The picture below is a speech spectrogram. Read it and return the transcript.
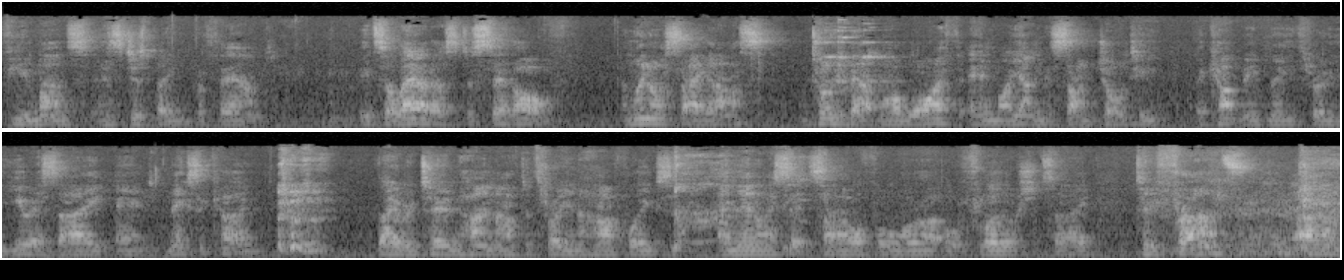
few months has just been profound. It's allowed us to set off, and when I say us, I'm talking about my wife and my younger son, Jonty, accompanied me through the USA and Mexico. they returned home after three and a half weeks, and then I set sail for, or flew, I should say, to France, um,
